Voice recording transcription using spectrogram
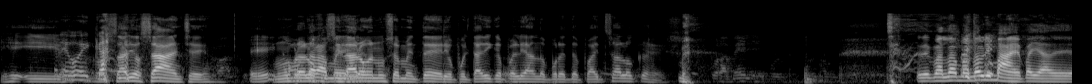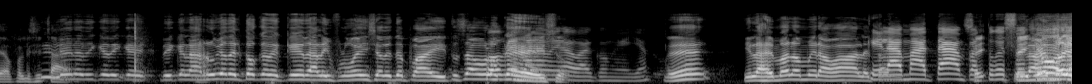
Y, Rosario Sánchez. Eh, Un ¿cómo hombre lo fusilaron en un cementerio por estar que peleando por este país. ¿Tú sabes lo que es eso? Le manda, mandó la imagen para allá de, a Y felicitar. viene de que, de que, de que la rubia del toque de queda, la influencia de este país. ¿Tú sabes lo Pobre que hermana es eso? Mirabal con ella. ¿Eh? Y las hermanas Mirabal. Que están- la matan para Se- tú que tú señores.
